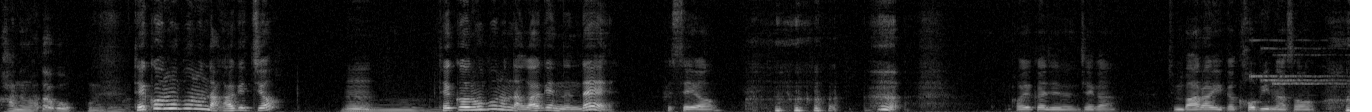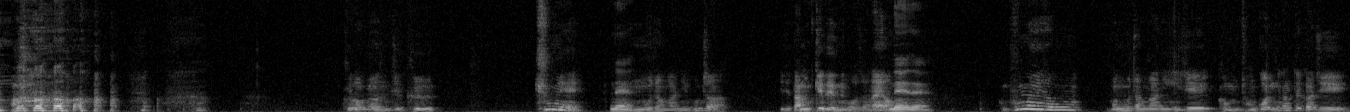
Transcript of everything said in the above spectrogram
가능하다고 보면 되는 거예요. 대권 후보는 나가겠죠? 응. 음. 대권 후보는 나가겠는데 글쎄요. 거기까지는 제가 좀 말하기가 겁이 나서 그러면 이제 그 추미애 네. 법무장관이 혼자 이제 남게 되는 거잖아요. 네네. 그럼 추미애 정- 법무장관이 이제 그럼 정권이 끝날 때까지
